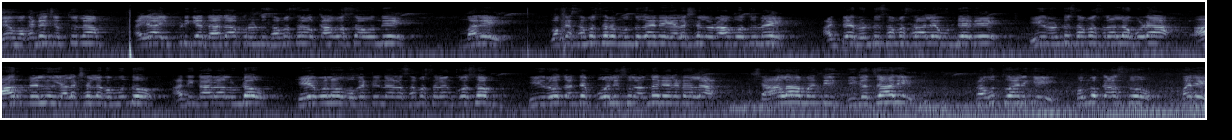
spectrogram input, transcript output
మేము ఒకటే చెప్తున్నాం అయ్యా ఇప్పటికే దాదాపు రెండు సంవత్సరాలు కావస్తా ఉంది. మరి ఒక సంవత్సరం ముందుగానే ఎలక్షన్లు రాబోతున్నాయి. అంటే రెండు సంవత్సరాలే ఉండేది. ఈ రెండు సంవత్సరాల్లో కూడా ఆరు నెలలు ఎలక్షన్లకు ముందు అధికారాలు ఉండవు. కేవలం ఒకటిన్నర సంవత్సరం కోసం ఈ రోజు అంటే పోలీసులు అందరూ వెళ్ళడంలా చాలా మంది దిగజారి ప్రభుత్వానికి కొమ్ము కాస్తూ మరి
